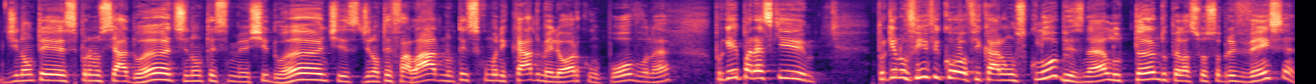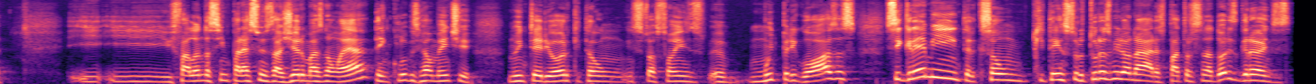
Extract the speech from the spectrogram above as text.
de não ter se pronunciado antes, de não ter se mexido antes, de não ter falado, não ter se comunicado melhor com o povo, né? Porque aí parece que. Porque no fim ficou, ficaram os clubes, né, lutando pela sua sobrevivência e, e, falando assim parece um exagero, mas não é. Tem clubes realmente no interior que estão em situações eh, muito perigosas. Se Grêmio e Inter, que são que têm estruturas milionárias, patrocinadores grandes,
